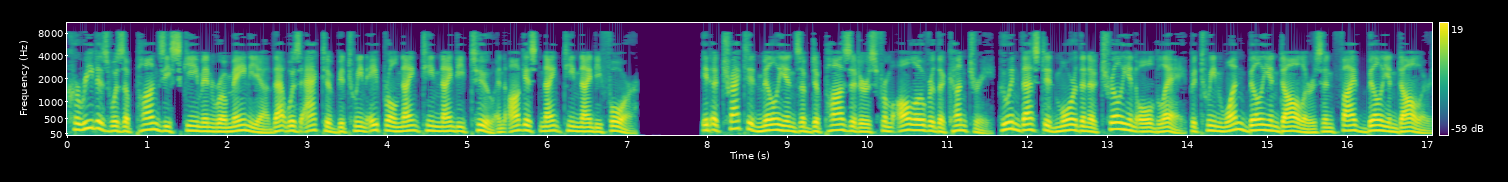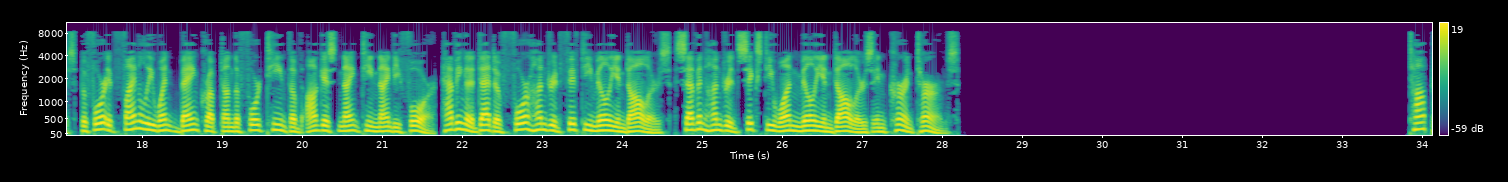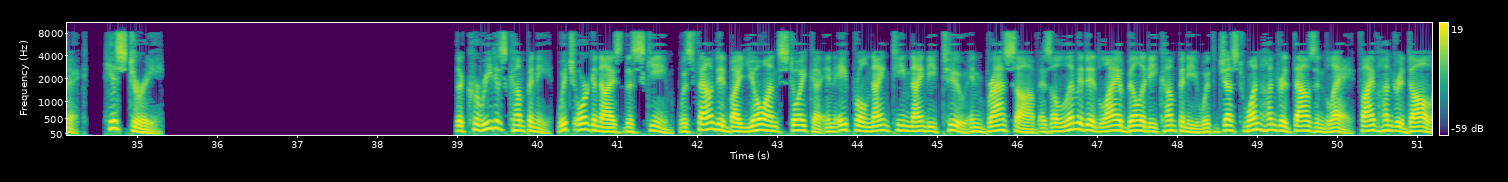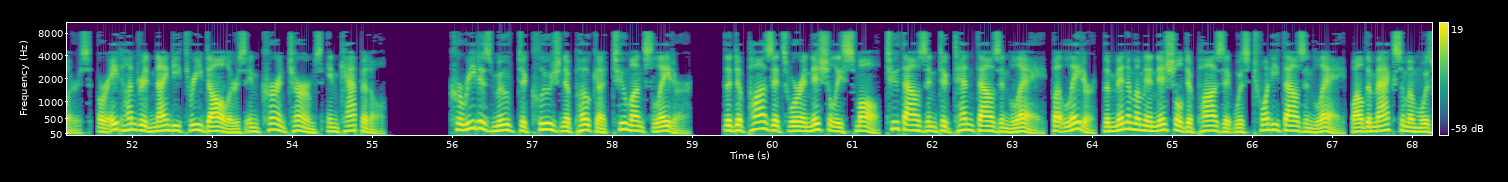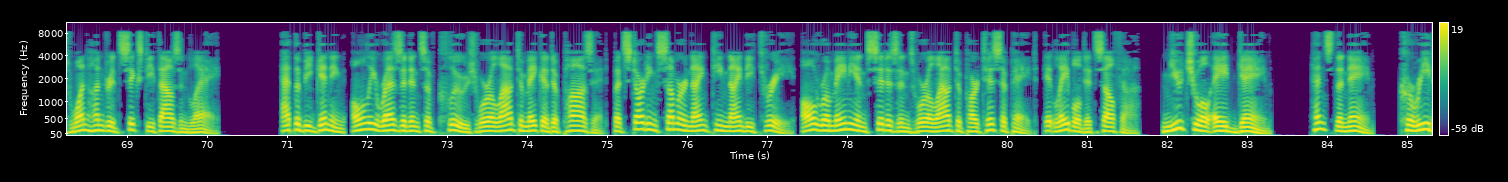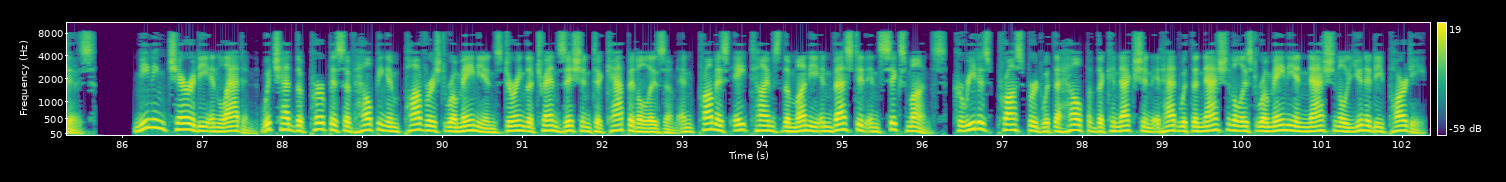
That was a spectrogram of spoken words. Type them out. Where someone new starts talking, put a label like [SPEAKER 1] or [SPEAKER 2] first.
[SPEAKER 1] Caritas was a Ponzi scheme in Romania that was active between April 1992 and August 1994. It attracted millions of depositors from all over the country, who invested more than a trillion old lei between $1 billion and $5 billion before it finally went bankrupt on 14 August 1994, having a debt of $450 million $761 million in current terms. History The Caritas Company, which organized the scheme, was founded by Ioan Stoica in April 1992 in Brasov as a limited liability company with just 100,000 lei $500, or $893 in current terms in capital. Caritas moved to Cluj-Napoca two months later. The deposits were initially small 2,000 to 10,000 lei, but later, the minimum initial deposit was 20,000 lei, while the maximum was 160,000 lei. At the beginning, only residents of Cluj were allowed to make a deposit, but starting summer 1993, all Romanian citizens were allowed to participate. It labeled itself a mutual aid game, hence the name Caritas meaning charity in Latin which had the purpose of helping impoverished Romanians during the transition to capitalism and promised eight times the money invested in six months. Caritas prospered with the help of the connection it had with the nationalist Romanian National Unity Party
